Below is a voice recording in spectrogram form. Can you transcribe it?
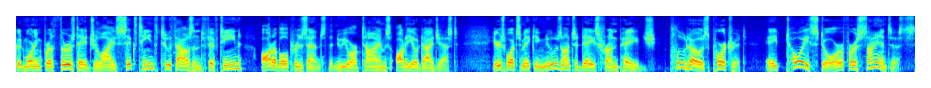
Good morning for Thursday, July 16th, 2015. Audible presents the New York Times Audio Digest. Here's what's making news on today's front page Pluto's Portrait, a toy store for scientists.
